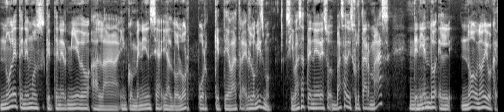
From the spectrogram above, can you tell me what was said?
no le tenemos que tener miedo a la inconveniencia y al dolor porque te va a traer lo mismo si vas a tener eso, vas a disfrutar más teniendo el, no, no digo que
